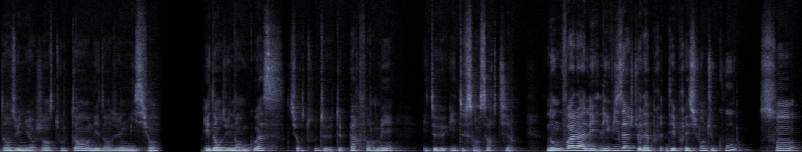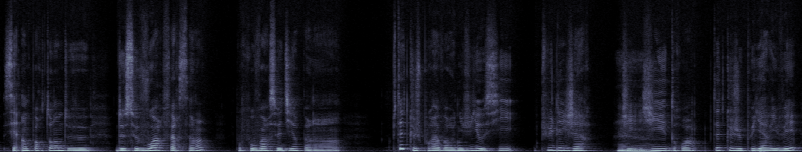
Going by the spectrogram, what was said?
dans une urgence tout le temps, on est dans une mission et dans une angoisse surtout de, de performer et de, et de s'en sortir. Donc voilà, les, les visages de la pr- dépression, du coup, sont. C'est important de, de se voir faire ça pour pouvoir se dire, ben, peut-être que je pourrais avoir une vie aussi plus légère. J'y Hmm. j'y ai droit. Peut-être que je peux y arriver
